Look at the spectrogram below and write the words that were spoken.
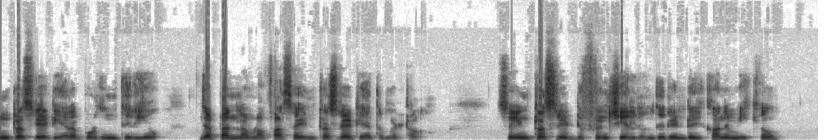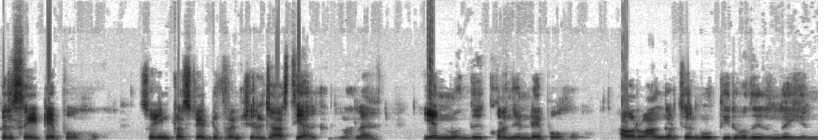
இன்ட்ரெஸ்ட் ரேட் ஏறப்போகுதுன்னு தெரியும். ஜப்பானில் நம்மளை ஃபாஸ்ட்டாக இன்ட்ரெஸ்ட் ரேட் ஏற்ற மாட்டோம். ஸோ இன்ட்ரெஸ்ட் ரேட் டிஃப்ரென்ஷியல் வந்து ரெண்டு எக்கானமிக்கும் பெருசாகிட்டே போகும். ஸோ இன்ட்ரெஸ்ட் ரேட் டிஃப்ரென்ஷியல் ஜாஸ்தியாக இருக்கிறதுனால எண் வந்து குறைஞ்சுட்டே போகும். அவர் வாங்குறச்ச நூற்றி இருபது இருந்த எண்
